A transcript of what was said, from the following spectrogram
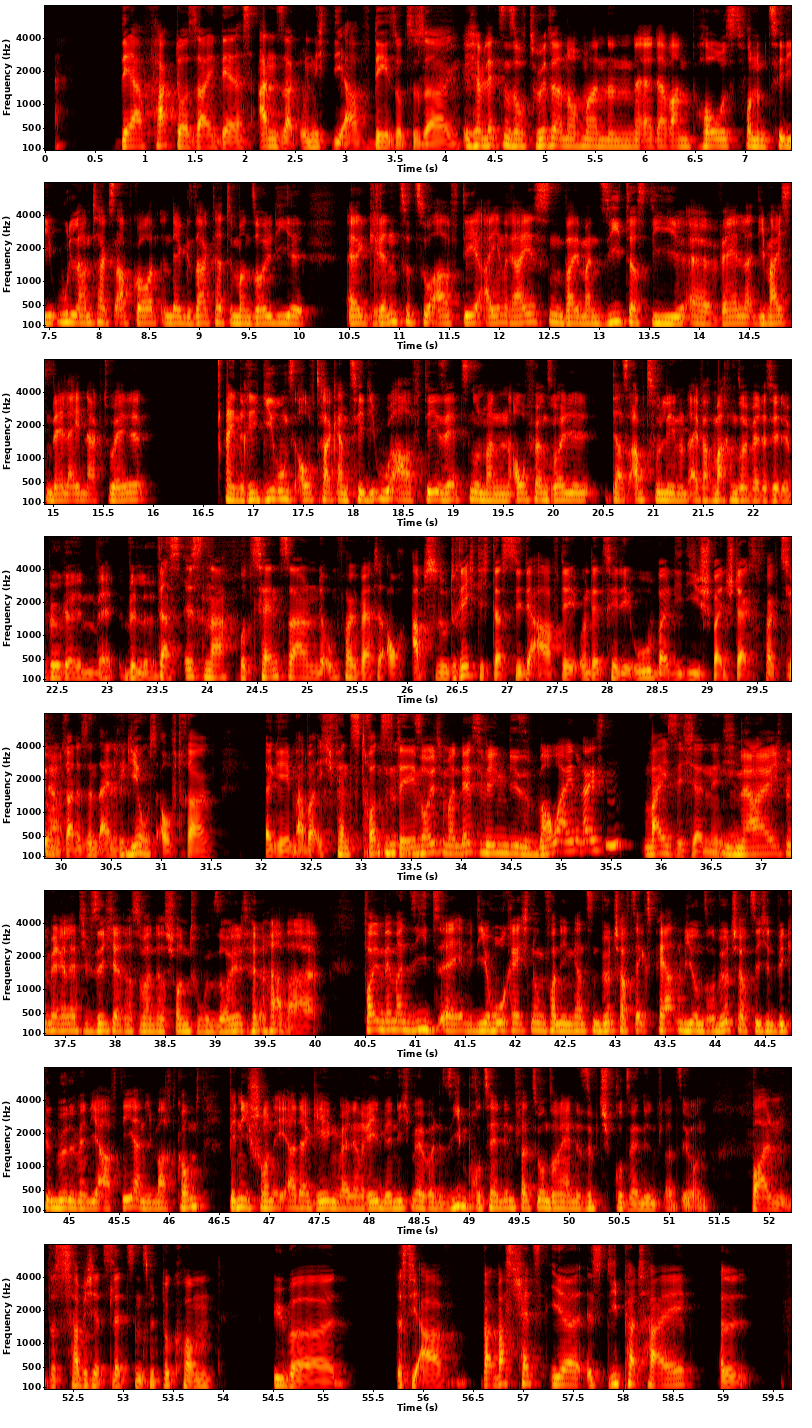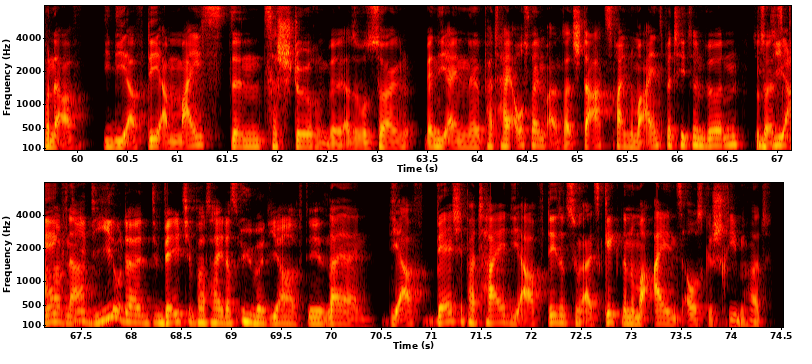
der Faktor sein, der das ansagt und nicht die AfD sozusagen. Ich habe letztens auf Twitter nochmal einen, äh, da war ein Post von einem CDU-Landtagsabgeordneten, der gesagt hatte, man soll die äh, Grenze zur AfD einreißen, weil man sieht, dass die äh, Wähler, die meisten WählerInnen aktuell einen Regierungsauftrag an CDU, AfD setzen und man aufhören soll, das abzulehnen und einfach machen soll, weil das ja der BürgerInnenwille. Das ist nach Prozentzahlen und der Umfragewerte auch absolut richtig, dass sie der AfD und der CDU, weil die die beiden stärksten Fraktionen Ja. gerade sind, einen Regierungsauftrag ergeben. Aber ich fände es trotzdem, Sollte man deswegen diese Mauer einreißen? weiß ich ja nicht. Nein, ich bin mir relativ sicher, dass man das schon tun sollte. Aber vor allem, wenn man sieht, äh, die Hochrechnung von den ganzen Wirtschaftsexperten, wie unsere Wirtschaft sich entwickeln würde, wenn die AfD an die Macht kommt, bin ich schon eher dagegen, weil dann reden wir nicht mehr über eine 7% Inflation, sondern eine 70% Inflation. Vor allem, das habe ich jetzt letztens mitbekommen, über, dass die AfD, was schätzt ihr, ist die Partei, also von der AfD, die die AfD am meisten zerstören will? Also sozusagen, wenn die eine Partei auswählen und als Staatsfeind Nummer 1 betiteln würden, sozusagen die als Gegner. AfD, die oder die- welche Partei das über die AfD ist? Nein, nein. Die AfD, welche Partei die AfD sozusagen als Gegner Nummer 1 ausgeschrieben hat?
